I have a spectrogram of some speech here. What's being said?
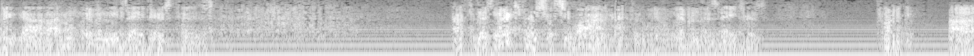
Thank God I don't live in these ages because after this next verse you'll see why I'm happy in those ages. 20. Uh,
